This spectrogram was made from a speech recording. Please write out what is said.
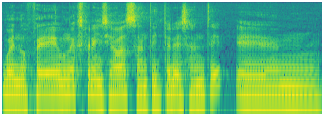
Bueno, fue una experiencia bastante interesante. Em,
